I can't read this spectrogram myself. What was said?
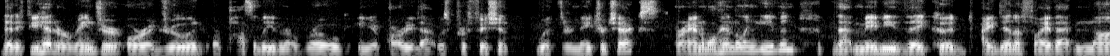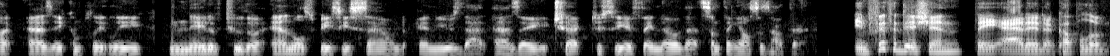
that if you had a ranger or a druid or possibly even a rogue in your party that was proficient with their nature checks or animal handling, even, that maybe they could identify that not as a completely native to the animal species sound and use that as a check to see if they know that something else is out there. In fifth edition, they added a couple of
